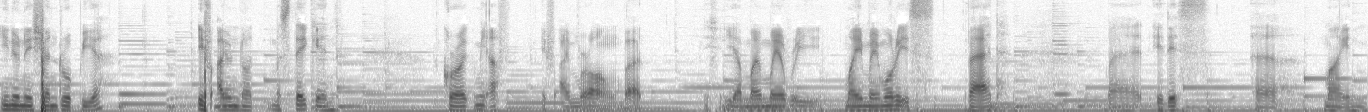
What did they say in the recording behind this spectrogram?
Indonesian rupiah, if I'm not mistaken. Correct me if, if I'm wrong, but yeah, my memory my memory is bad, but it is uh, mine.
